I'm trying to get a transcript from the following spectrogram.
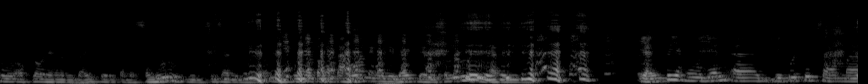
rule of law yang lebih baik daripada seluruh dun- sisa dunia dan punya pengetahuan yang lebih baik dari seluruh sisa dunia. Ya itu yang kemudian eh, dikutip sama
